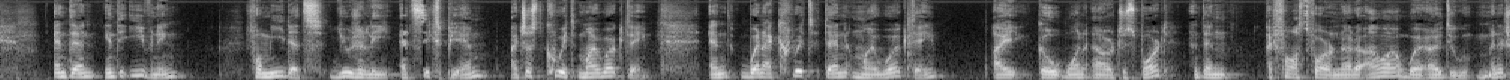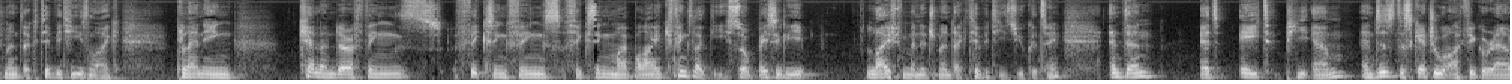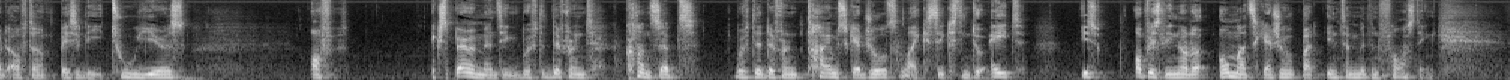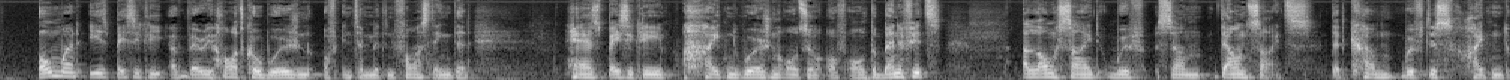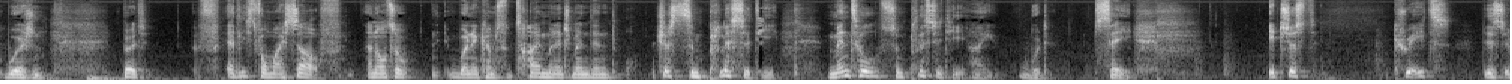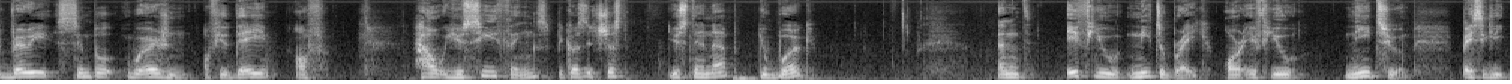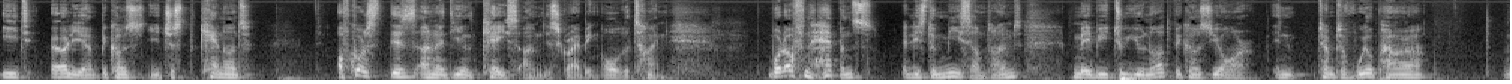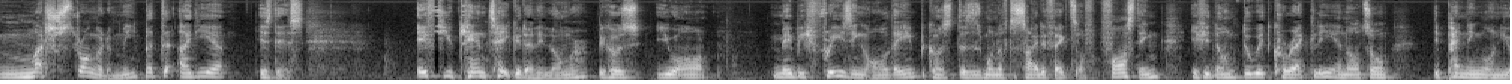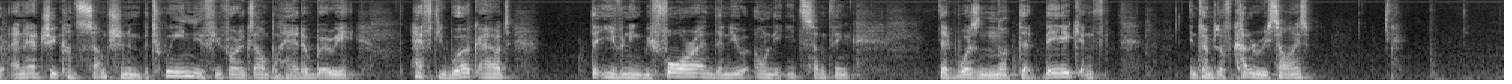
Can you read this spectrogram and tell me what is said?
and then in the evening, for me, that's usually at 6 p.m. I just quit my workday. And when I quit then my workday, I go one hour to sport and then I fast for another hour where I do management activities like planning, calendar things, fixing things, fixing my bike, things like these. So basically, life management activities, you could say. And then at 8 p.m., and this is the schedule I figured out after basically two years of experimenting with the different concepts with the different time schedules, like 16 to 8, is obviously not an OMAD schedule, but intermittent fasting. OMAD is basically a very hardcore version of intermittent fasting that has basically a heightened version also of all the benefits, alongside with some downsides that come with this heightened version. But at least for myself, and also when it comes to time management and just simplicity, mental simplicity, I would say it just creates this very simple version of your day of how you see things because it's just you stand up, you work, and if you need to break or if you need to basically eat earlier because you just cannot. Of course, this is an ideal case I'm describing all the time. What often happens, at least to me sometimes, maybe to you not, because you are, in terms of willpower, much stronger than me, but the idea is this. If you can't take it any longer because you are maybe freezing all day, because this is one of the side effects of fasting, if you don't do it correctly, and also depending on your energy consumption in between, if you, for example, had a very hefty workout the evening before and then you only eat something that was not that big and in terms of calorie size,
